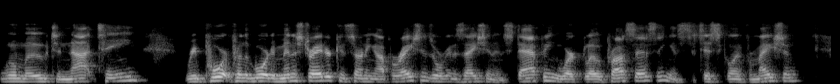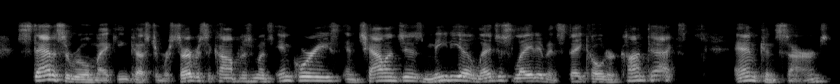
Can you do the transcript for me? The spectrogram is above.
We'll move to nineteen. Report from the board administrator concerning operations, organization and staffing, workload processing and statistical information, status of rulemaking, customer service accomplishments, inquiries and challenges, media, legislative and stakeholder contacts and concerns,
